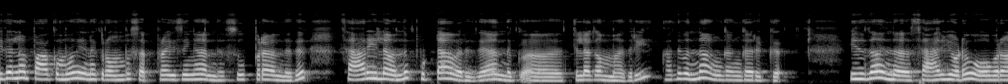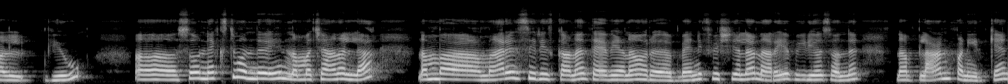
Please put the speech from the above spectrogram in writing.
இதெல்லாம் பார்க்கும்போது எனக்கு ரொம்ப சர்ப்ரைசிங்காக இருந்தது சூப்பராக இருந்தது. சாரியில் வந்து புட்டா வருது அந்த திலகம் மாதிரி. அது வந்து அங்கங்கே இருக்குது இதுதான் இந்த சாரியோட ஓவரால் வியூ ஸோ நெக்ஸ்ட் வந்து நம்ம சேனலில் நம்ம மேரேஜ் சீரீஸ்க்கான தேவையான ஒரு பெனிஃபிஷியலாக நிறைய வீடியோஸ் வந்து நான் பிளான் பண்ணியிருக்கேன்.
